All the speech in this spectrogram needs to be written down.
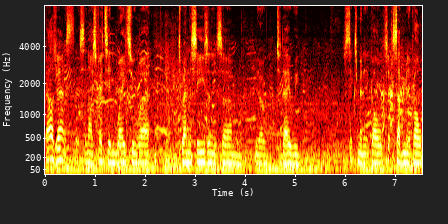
Bells, yeah, it's, it's, a nice fitting way to uh, to end the season. It's um, you know today we six minute goal, six seven minute goal,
